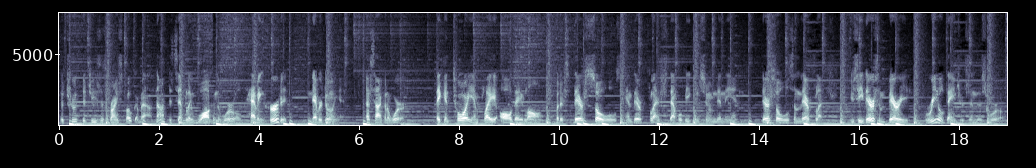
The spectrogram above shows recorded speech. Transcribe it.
the truth that Jesus Christ spoke about, not to simply walk in the world, having heard it, never doing it. That's not going to work. They can toy and play all day long, but it's their souls and their flesh that will be consumed in the end. Their souls and their flesh. You see, there are some very real dangers in this world,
